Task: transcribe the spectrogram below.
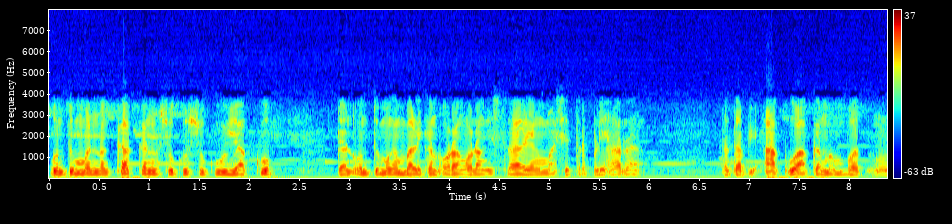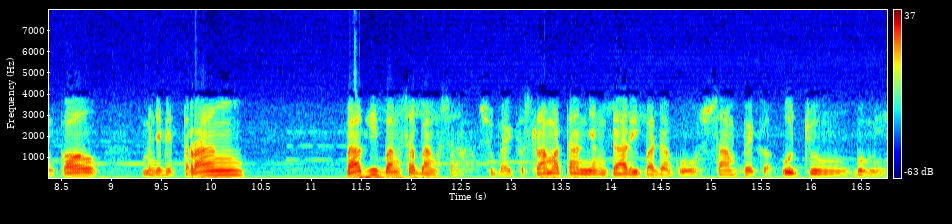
untuk menegakkan suku-suku Yakub, dan untuk mengembalikan orang-orang Israel yang masih terpelihara tetapi aku akan membuat engkau menjadi terang bagi bangsa-bangsa, supaya keselamatan yang daripadaku sampai ke ujung bumi.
